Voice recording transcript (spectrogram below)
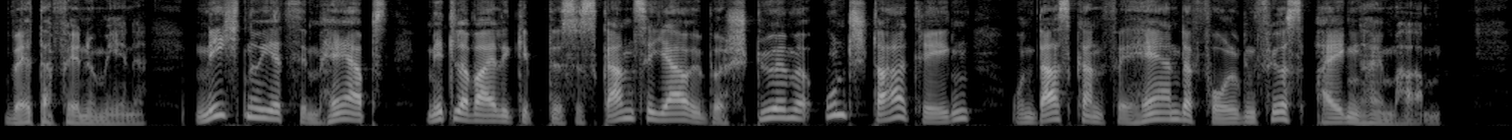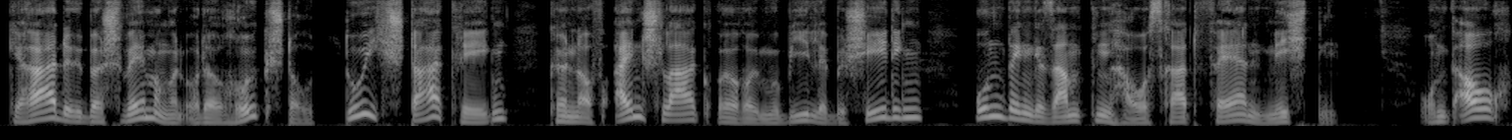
Wetterphänomene. Nicht nur jetzt im Herbst, mittlerweile gibt es das ganze Jahr über Stürme und Starkregen und das kann verheerende Folgen fürs Eigenheim haben. Gerade Überschwemmungen oder Rückstau durch Starkregen können auf einen Schlag eure Immobilie beschädigen und den gesamten Hausrat vernichten. Und auch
